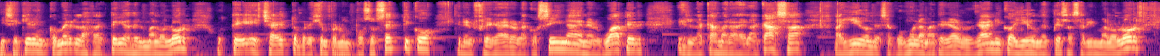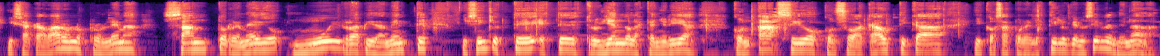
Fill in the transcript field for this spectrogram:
y si quieren comer las bacterias del mal olor, usted echa esto, por ejemplo, en un pozo séptico, en el fregadero de la cocina, en el water, en la cámara de la casa, allí donde se acumula material orgánico, allí donde empieza a salir mal olor y se acabaron los problemas santo remedio muy rápidamente y sin que usted esté destruyendo las cañerías con ácidos, con soda cáustica y cosas por el estilo que no sirven de nada.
